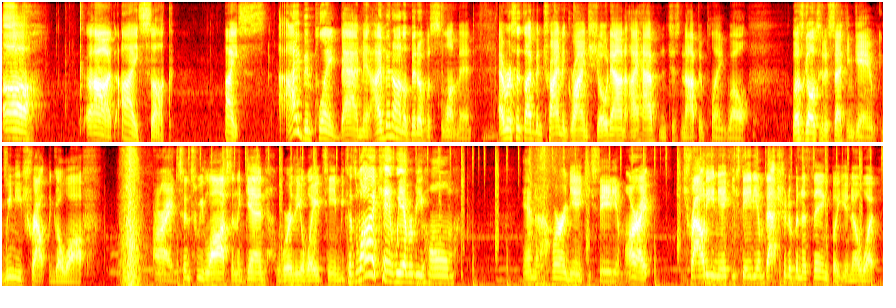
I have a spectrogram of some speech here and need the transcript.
Oh, God, I suck. I, I've been playing bad, man. I've been on a bit of a slump, man. Ever since I've been trying to grind Showdown, I have just not been playing well. Let's go to the second game. We need Trout to go off. Alright, since we lost, and again, we're the away team, because why can't we ever be home? And we're in Yankee Stadium. Alright, Trouty in Yankee Stadium, that should have been a thing, but you know what?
